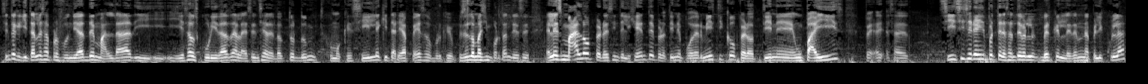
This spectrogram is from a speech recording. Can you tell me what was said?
siento que quitarle esa profundidad de maldad y- y esa oscuridad a la esencia de Doctor Doom como que sí le quitaría peso porque pues es lo más importante. Es- él es malo, pero es inteligente, pero tiene poder místico, pero tiene un país, pe- eh, o sea, sí sí sería interesante ver, ver que le den una película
